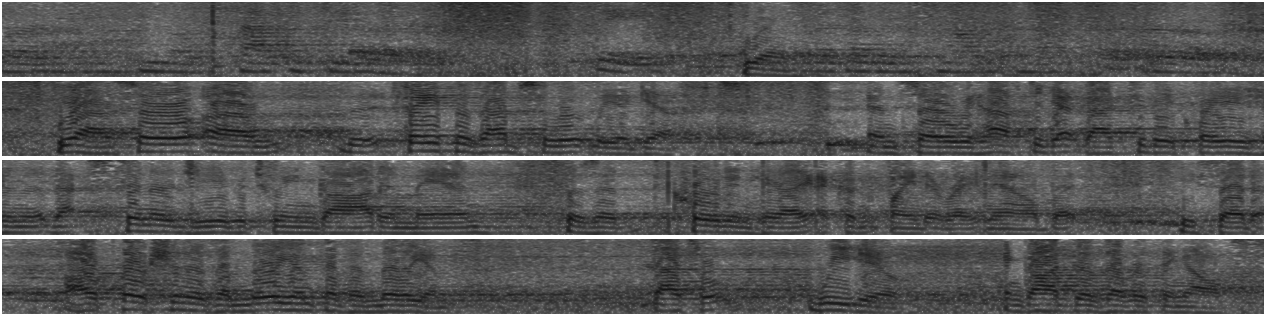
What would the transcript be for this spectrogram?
Or, you know, practicing faith. Yeah. Whereas others not. Yeah, so um, the faith is absolutely a gift. And so we have to get back to the equation, that, that synergy between God and man. There's a quote in here, I, I couldn't find it right now, but he said, Our portion is a millionth of a millionth. That's what we do. And God does everything else.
